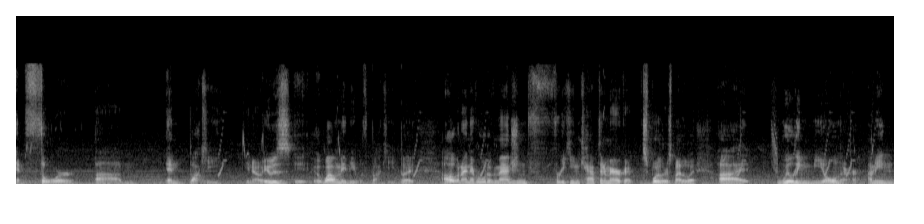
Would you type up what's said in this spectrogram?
and Thor um, and Bucky. You know, it was, it, well, maybe with Bucky, but, oh, and I never would have imagined freaking Captain America, spoilers by the way, uh, wielding Mjolnir. I mean,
